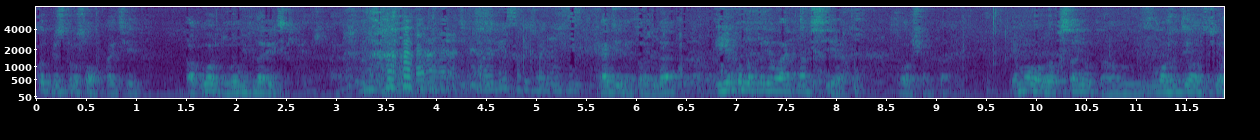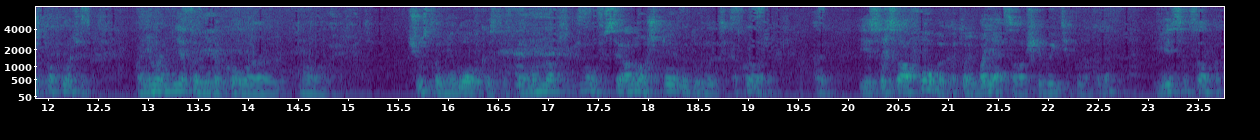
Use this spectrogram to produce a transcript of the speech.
хоть без трусов пойти по городу, но не в Норильске, конечно. Ходили тоже, да? И ему наплевать на всех, в общем-то. Ему абсолютно, он может делать все, что хочет. У него нет никакого ну, чувства неловкости. На- ну, все равно, что вы думаете, какой ваш... э, Есть социофобы, которые боятся вообще выйти куда-то, да? Есть социопат.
